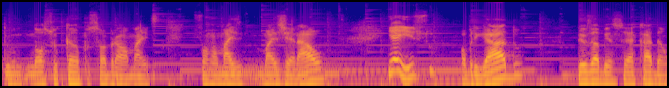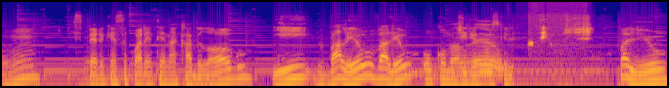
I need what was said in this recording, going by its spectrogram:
do nosso campo Sobral, mas de forma mais, mais geral. E é isso, obrigado, Deus abençoe a cada um, espero que essa quarentena acabe logo e valeu, valeu, ou como valeu. diria nosso querido valeu.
